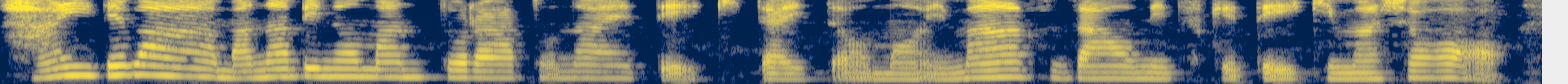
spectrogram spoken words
はい。では、学びのマントラ唱えていきたいと思います。座を見つけていきましょう。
